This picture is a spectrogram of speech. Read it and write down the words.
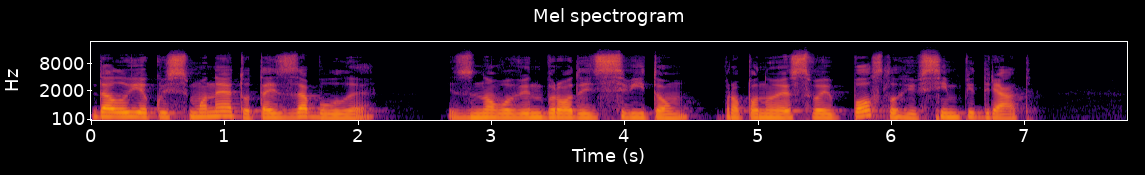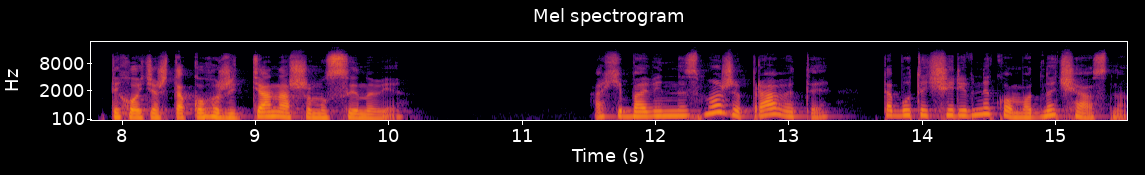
дали якусь монету та й забули. І знову він бродить світом, пропонує свої послуги всім підряд. Ти хочеш такого життя нашому синові? А хіба він не зможе правити та бути чарівником одночасно?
